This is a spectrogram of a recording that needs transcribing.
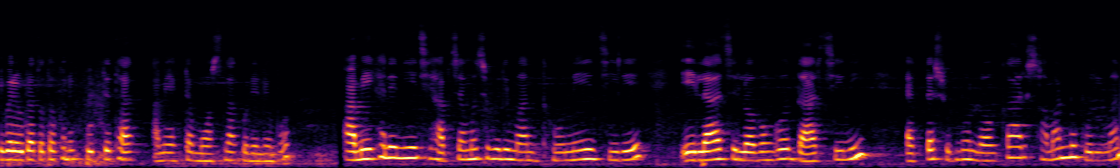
এবার ওটা ততক্ষণে ফুটতে থাক, আমি একটা মশলা করে নেব। আমি এখানে নিয়েছি হাফ চামচ পরিমাণ ধনে জিরে, এলাচ, লবঙ্গ, দারচিনি, একটা শুকনো লঙ্কা আর সামান্য পরিমাণ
